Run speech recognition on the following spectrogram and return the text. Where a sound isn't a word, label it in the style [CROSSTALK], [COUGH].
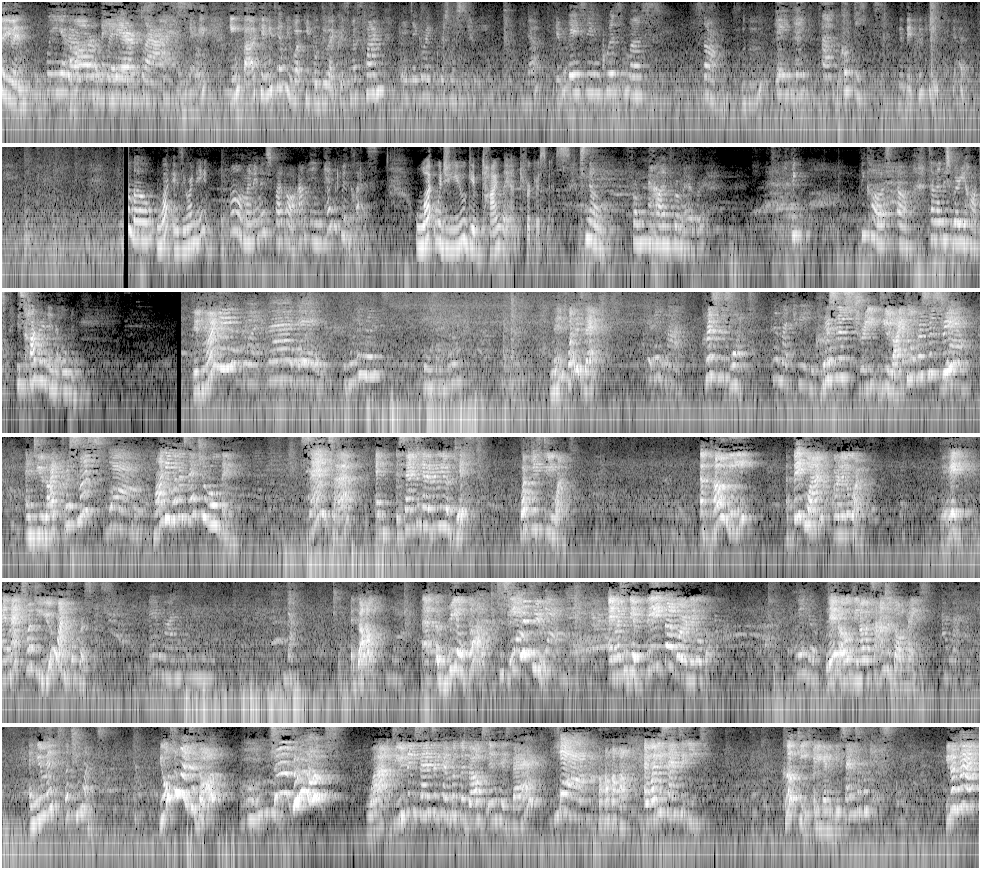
are you in? We are bear class. Okay. Infa, can you tell me what people do at Christmas time? They decorate Christmas tree. Yeah? Give it. They sing Christmas songs. Mm-hmm. They bake uh, cookies. They bake cookies. Yeah. Hello, what is your name? Oh, my name is Paul. I'm in penguin class. What would you give Thailand for Christmas? Snow, from now and forever. Be- because um, Thailand is very hot. It's hotter than the oven. Good morning. Good morning, Good Mint. Mint, what is that? Christmas Christmas what? Christmas tree. Do you like your Christmas tree? Yeah. And do you like Christmas? Yeah. Molly, what is that you're holding? Santa? And is Santa going to bring you a gift? What gift do you want? A pony? A big one or a little one? Big. And Max, what do you want for Christmas? I want duck. A dog? A, a real dog to sleep Yeah. with you? Yeah. And must it be a big dog or a little dog? Little. Little. Do you know what sound a dog makes? And you meant what you want? You also want a dog? [GASPS] Two dogs? Wow. Do you think Santa can put the dogs in his bag? yeah. [LAUGHS] and what does Santa eat? Cookies. Are you going to give Santa cookies? You don't have?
